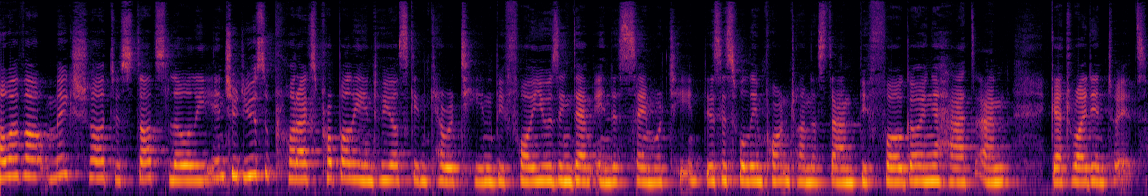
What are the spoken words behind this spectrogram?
However, make sure to start slowly, introduce the products properly into your skincare routine before using them in the same routine. This is really important to understand before going ahead and get right into it.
